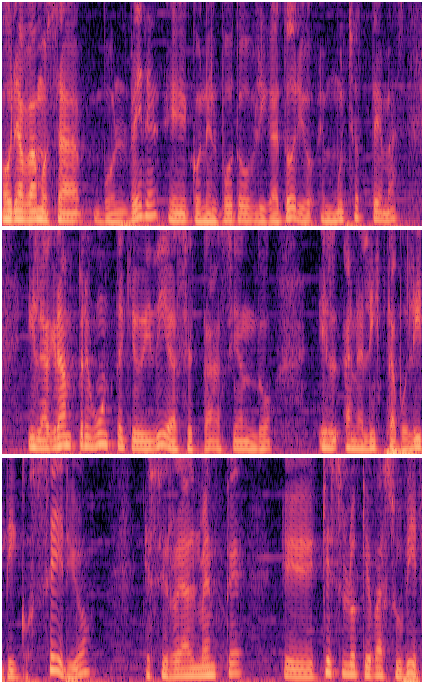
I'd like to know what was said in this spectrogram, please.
Ahora vamos a volver eh, con el voto obligatorio en muchos temas y la gran pregunta que hoy día se está haciendo el analista político serio es si realmente eh, qué es lo que va a subir.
